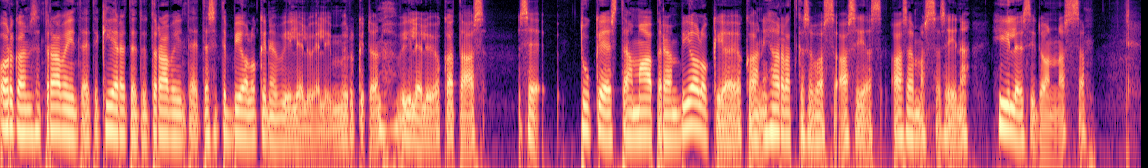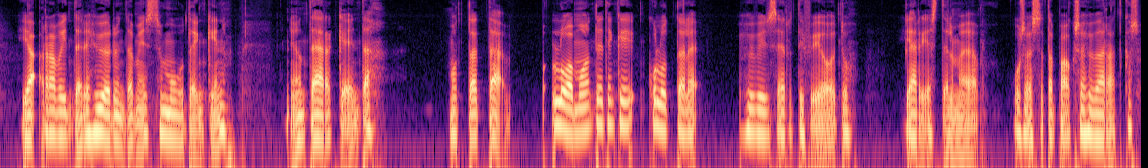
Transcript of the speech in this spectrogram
orgaaniset ravinteet ja kierrätetyt ravinteet ja sitten biologinen viljely, eli myrkytön viljely, joka taas se tukee sitä maaperän biologiaa, joka on ihan ratkaisevassa asiassa, asemassa siinä hiilensidonnassa ja ravinteiden hyödyntämisessä muutenkin, niin on tärkeintä. Mutta että luomu on tietenkin kuluttajalle hyvin sertifioitu järjestelmä ja useissa tapauksissa hyvä ratkaisu.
